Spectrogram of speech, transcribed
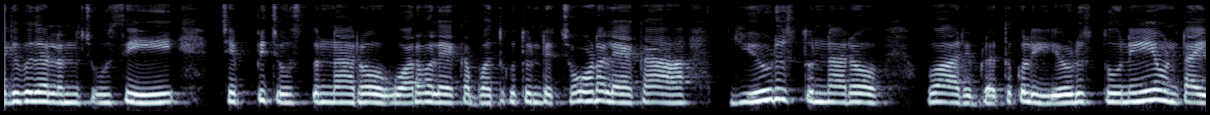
ఎదుగుదలను చూసి చెప్పి చూస్తున్నారో ఓరవలేక బతుకుతుంటే చూడలేక ఏడుస్తున్నారో వారి బ్రతుకులు ఏడుస్తూనే ఉంటాయి.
